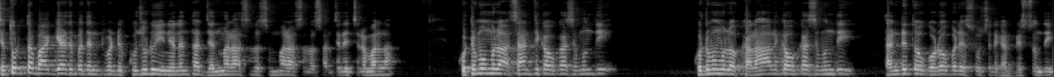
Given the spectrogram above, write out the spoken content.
చతుర్థ భాగ్యాధిపతి అయినటువంటి కుజుడు ఈ నెలంతా జన్మరాశిలో సింహరాశిలో సంచరించడం వల్ల కుటుంబంలో అశాంతికి అవకాశం ఉంది. కుటుంబంలో కలహాలకు అవకాశం ఉంది. తండ్రితో గొడవపడే సూచన కనిపిస్తుంది.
